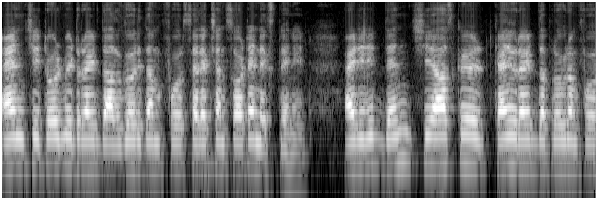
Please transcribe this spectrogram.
and she told me to write the algorithm for selection sort and explain it. I did it. Then she asked, uh, can you write the program for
